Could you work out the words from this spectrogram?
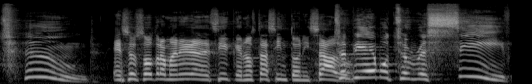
tuned Eso es otra manera de decir que no está sintonizado to be able to receive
